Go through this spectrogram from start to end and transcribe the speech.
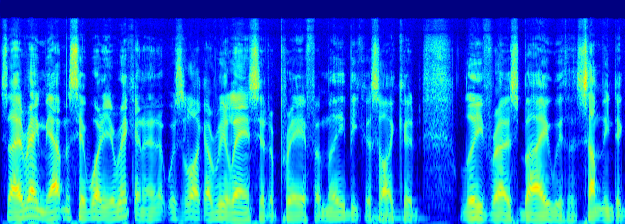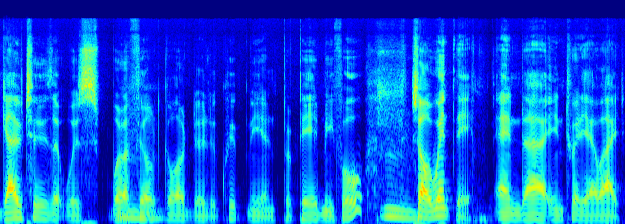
So they rang me up and said, What do you reckon? And it was like a real answer to prayer for me because I mm. could leave Rose Bay with something to go to that was what I felt mm. God had equipped me and prepared me for. Mm. So I went there and uh, in 2008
